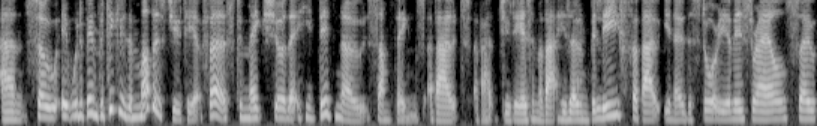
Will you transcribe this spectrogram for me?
Um, so it would have been particularly the mother's duty at first to make sure that he did know some things about about Judaism, about his own belief, about you know the story of Israel. So,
